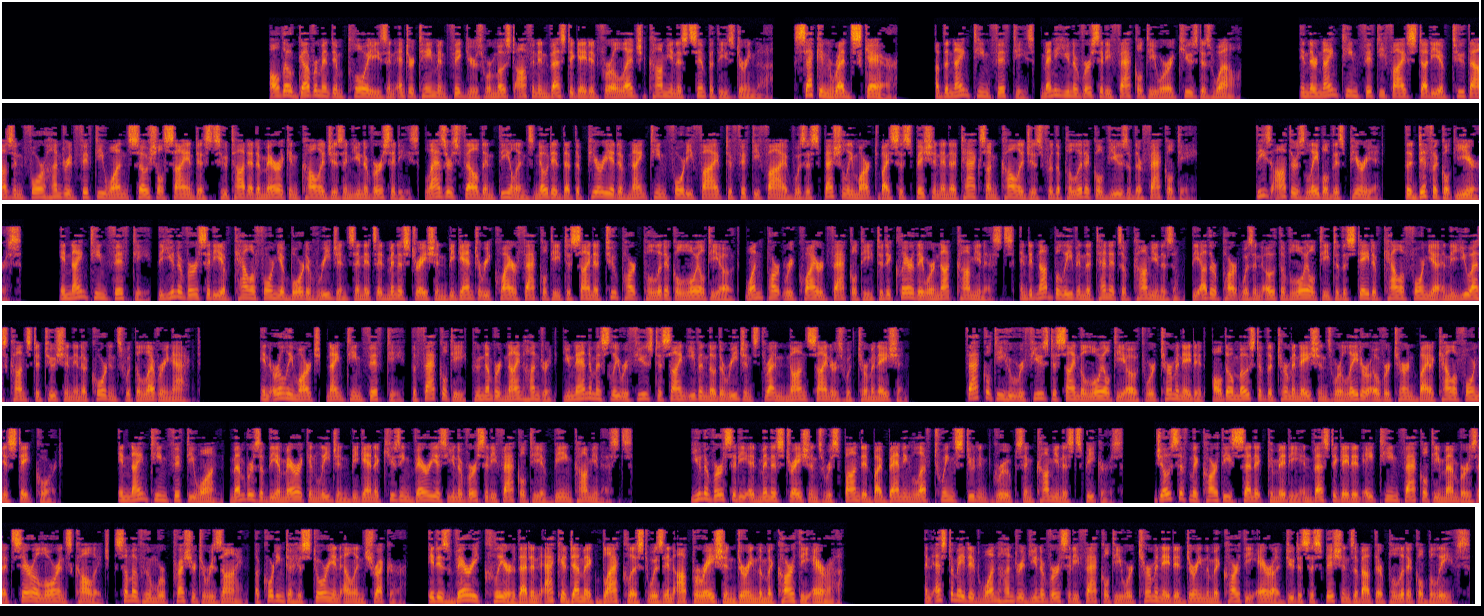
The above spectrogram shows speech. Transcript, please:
Although government employees and entertainment figures were most often investigated for alleged communist sympathies during the Second Red Scare of the 1950s, many university faculty were accused as well. In their 1955 study of 2,451 social scientists who taught at American colleges and universities, Lazarsfeld and Thielens noted that the period of 1945–55 was especially marked by suspicion and attacks on colleges for the political views of their faculty. These authors label this period, "...the difficult years." In 1950, the University of California Board of Regents and its administration began to require faculty to sign a two-part political loyalty oath, one part required faculty to declare they were not communists, and did not believe in the tenets of communism, the other part was an oath of loyalty to the state of California and the U.S. Constitution in accordance with the Levering Act. In early March, 1950, the faculty, who numbered 900, unanimously refused to sign even though the regents threatened non-signers with termination. Faculty who refused to sign the loyalty oath were terminated, although most of the terminations were later overturned by a California state court. In 1951, members of the American Legion began accusing various university faculty of being communists. University administrations responded by banning left-wing student groups and communist speakers. Joseph McCarthy's Senate committee investigated 18 faculty members at Sarah Lawrence College, some of whom were pressured to resign. According to historian Ellen Schrecker, it is very clear that an academic blacklist was in operation during the McCarthy era. An estimated 100 university faculty were terminated during the McCarthy era due to suspicions about their political beliefs.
